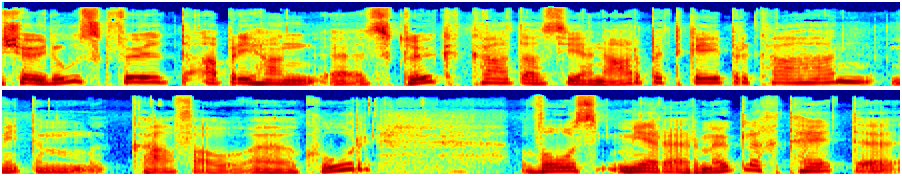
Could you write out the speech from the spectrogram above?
schön ausgefüllt, aber ich habe äh, das Glück dass ich einen Arbeitgeber hatte mit dem KV äh, Kur wo es mir ermöglicht hat, äh,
